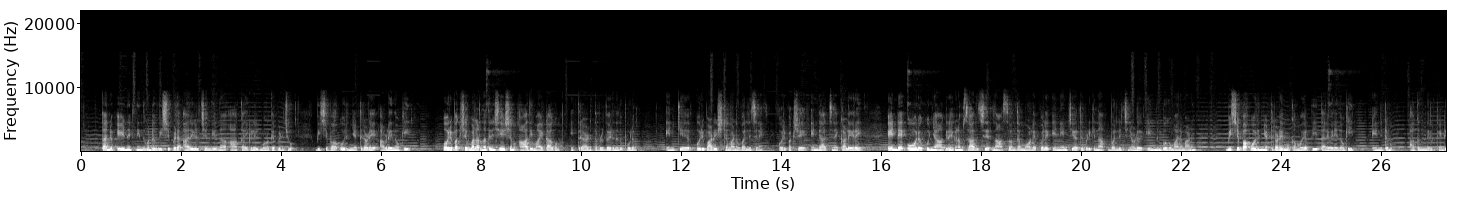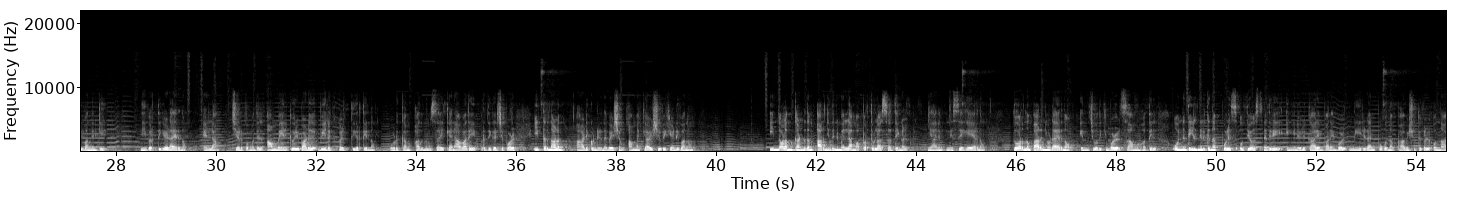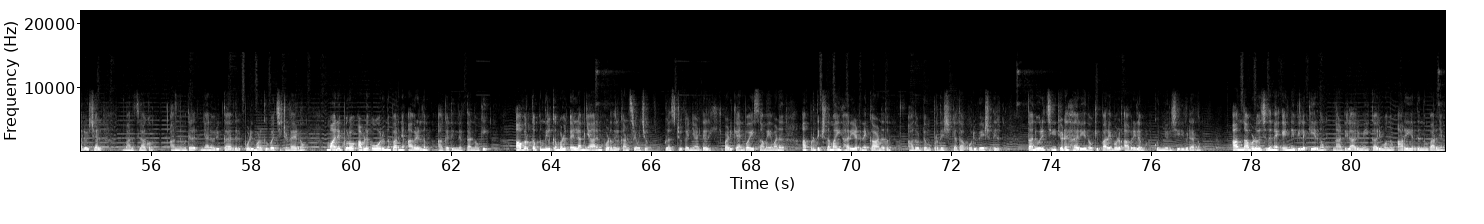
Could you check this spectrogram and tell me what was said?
തനു എഴുന്നേറ്റ് നിന്നുകൊണ്ട് വിശുപ്പയുടെ അരികിൽ ചെന്നിരുന്ന് ആ കൈകളിൽ മുറുകെ പിടിച്ചു. വിശപ്പ ഒരു ഞെട്ടലോടെ അവളെ നോക്കി. ഒരു പക്ഷെ വളർന്നതിന് ശേഷം ആദ്യമായിട്ടാകും ഇത്ര അടുത്തവൾ വരുന്നത് പോലും. എനിക്ക് ഒരുപാട് ഇഷ്ടമാണ് വല്യച്ഛനെ. ഒരു പക്ഷേ എന്റെ അച്ഛനേക്കാളേറെ എന്റെ ഓരോ കുഞ്ഞു ആഗ്രഹങ്ങളും സാധിച്ചു തരുന്ന സ്വന്തം മോളെ പോലെ എന്നെയും ചേർത്ത് പിടിക്കുന്ന വല്യച്ഛനോട് എന്നും ബഹുമാനമാണ്. വിശപ്പ ഒരു ഞെട്ടലോടെ മുഖമുയർത്തി തനുവിനെ നോക്കി. എന്നിട്ടും അകന്നു നിൽക്കേണ്ടി വന്നെനിക്ക് നിവർത്തികേടായിരുന്നു എല്ലാം. ചെറുപ്പം മുതൽ അമ്മ എനിക്ക് ഒരുപാട് വിലക്കുകൾ തീർത്തിരുന്നു. ഒടുക്കം അതൊന്നും സഹിക്കാനാവാതെ പ്രതികരിച്ചപ്പോൾ ഇത്രനാളും ആടിക്കൊണ്ടിരുന്ന വേഷം അമ്മയ്ക്ക് അഴിച്ചുവെക്കേണ്ടി വന്നു. ഇന്നോളം കണ്ടതും അറിഞ്ഞതിനുമെല്ലാം അപ്പുറത്തുള്ള അസത്യങ്ങൾ ഞാനും നിസ്സഹയായിരുന്നു. തുറന്നു പറഞ്ഞുകൂടായിരുന്നോ എന്ന് ചോദിക്കുമ്പോൾ സമൂഹത്തിൽ ഉന്നതിയിൽ നിൽക്കുന്ന പോലീസ് ഉദ്യോഗസ്ഥനെതിരെ ഇങ്ങനെയൊരു കാര്യം പറയുമ്പോൾ നേരിടാൻ പോകുന്ന ഭവിഷ്യത്തുകൾ ഒന്നാലോചിച്ചാൽ മനസ്സിലാകും. അന്ന് മുതൽ ഞാൻ ഒരു കരുതൽ പൊടിമുളക് വച്ചിട്ടുണ്ടായിരുന്നു. മനഃപൂർവം അവളെ ഓരോന്ന് പറഞ്ഞ് അവരിൽ നിന്നും അകറ്റി നിർത്താൻ നോക്കി. അവർക്കൊപ്പം നിൽക്കുമ്പോൾ എല്ലാം ഞാനും കൂടെ നിൽക്കാൻ ശ്രമിച്ചു. പ്ലസ് ടു കഴിഞ്ഞ് ഡൽഹിക്ക് പഠിക്കാൻ പോയ സമയമാണ് അപ്രതീക്ഷിതമായി ഹരിയേട്ടനെ കാണുന്നതും അതൊട്ടും പ്രതീക്ഷിക്കാത്ത ഒരു വേഷത്തിൽ. താൻ ഒരു ചീറ്റിയുടെ ഹരിയെ നോക്കി പറയുമ്പോൾ അവരിലും കുഞ്ഞൊരു ചിരി വിടർന്നു. അന്ന് അവൾ തന്നെ എന്നെ വിലക്കിയിരുന്നു. നാട്ടിലാരും ഈ കാര്യമൊന്നും അറിയരുതെന്നും പറഞ്ഞു.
